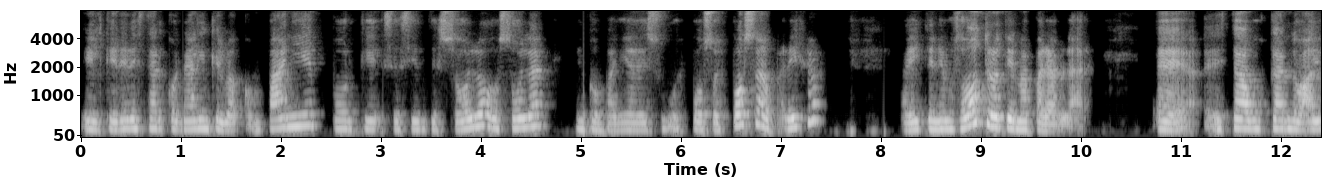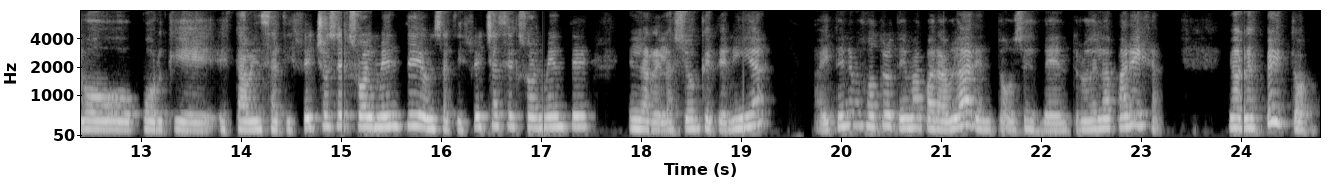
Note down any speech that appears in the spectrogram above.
el querer estar con alguien que lo acompañe porque se siente solo o sola en compañía de su esposo, esposa o pareja. Ahí tenemos otro tema para hablar. Eh, estaba buscando algo porque estaba insatisfecho sexualmente o insatisfecha sexualmente en la relación que tenía. Ahí tenemos otro tema para hablar entonces dentro de la pareja. Y al respecto,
